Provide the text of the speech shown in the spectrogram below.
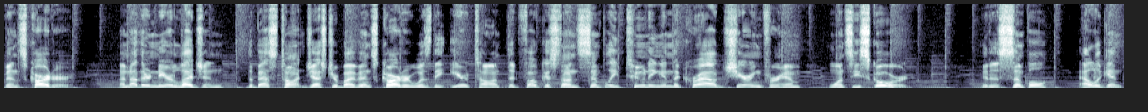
Vince Carter. Another near legend, the best taunt gesture by Vince Carter was the ear taunt that focused on simply tuning in the crowd cheering for him once he scored. It is simple, elegant,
